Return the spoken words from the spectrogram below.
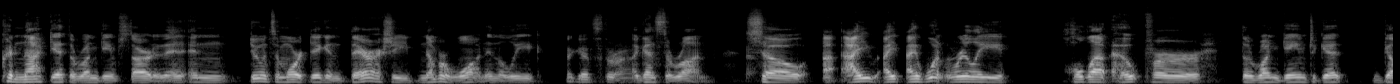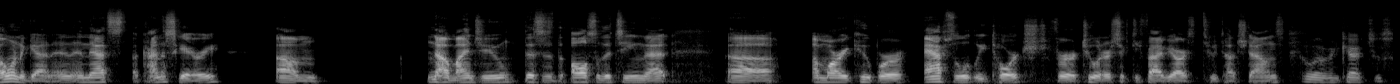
could not get the run game started. And, and doing some more digging they're actually number one in the league Against the run. against the run so i i, I wouldn't really hold out hope for the run game to get going again and, and that's kind of scary um now mind you this is also the team that uh amari cooper absolutely torched for 265 yards two touchdowns 11 catches.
